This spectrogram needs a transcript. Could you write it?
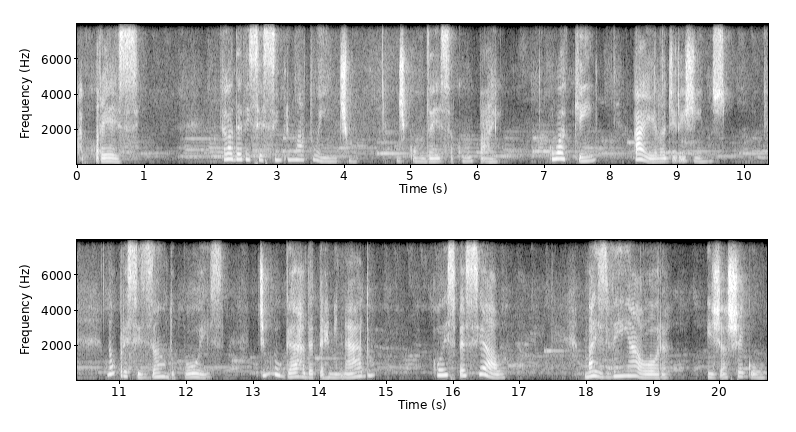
A prece, ela deve ser sempre um ato íntimo de conversa com o Pai ou a quem a ela dirigimos não precisando, pois, de um lugar determinado ou especial. Mas vem a hora, e já chegou,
